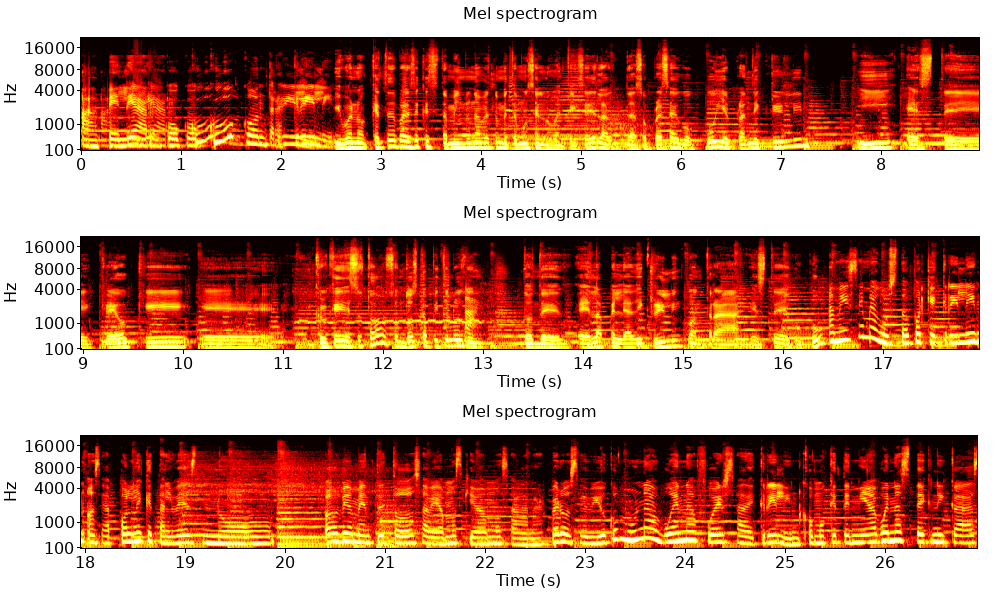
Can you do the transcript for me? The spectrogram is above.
a pelear Goku contra Krillin. Y bueno, ¿qué te parece que si también una vez le metemos el 96, la, la sorpresa de Goku y el plan de Krillin? Y este, creo que eh, creo que eso es todo. Son dos capítulos Va. Don- donde es la pelea de Krillin contra este Goku. A mí sí me gustó porque Krillin, o sea, ponle que tal vez no. Obviamente todos sabíamos que íbamos a ganar, pero se vio como una buena fuerza de Krillin, como que tenía buenas técnicas,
